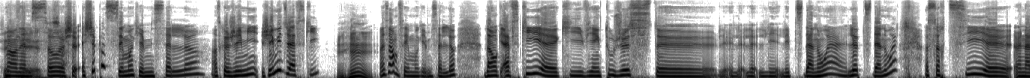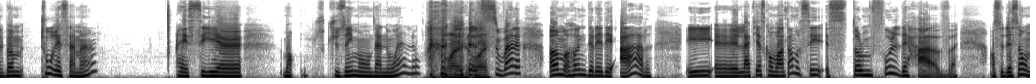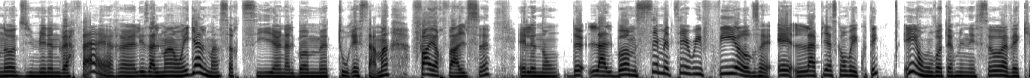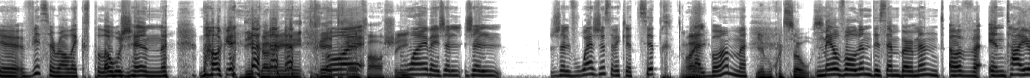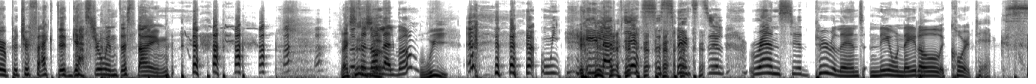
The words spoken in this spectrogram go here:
Fait Mais on aime ça. Je, je sais pas si c'est moi qui ai mis celle-là. En tout cas, j'ai mis, j'ai mis du Afski. Mhm. Il me semble que c'est moi qui ai mis celle-là. Donc, Afski, euh, qui vient tout juste, euh, le- le- le- les, petits Danois, le petit Danois, a sorti euh, un album tout récemment. C'est, bon, excusez mon danois, là. Ouais, ouais. Souvent, là, Om hundrede ar. Et euh, la pièce qu'on va entendre, c'est Stormful de Have. Ensuite de ça, on a du Minenwerfer. Euh, les Allemands ont également sorti un album tout récemment. Firewaltz est le nom de l'album. Cemetery Fields est la pièce qu'on va écouter. Et on va terminer ça avec euh, Visceral Explosion. Donc, Des Coréens très, très fâchés. ouais, ben je, le- je, le- je le vois juste avec le titre Ouais. de l'album. Il y a beaucoup de sauce. Malevolent Dismemberment of Entire Putrefacted Gastrointestine. C'est le nom de l'album? Oui. Oui. Et la pièce s'intitule Rancid Purulent Neonatal Cortex.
